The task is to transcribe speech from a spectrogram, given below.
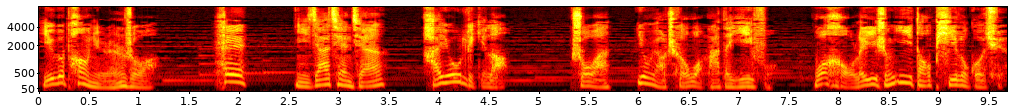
一个胖女人说：“嘿，你家欠钱还有理了。”说完。又要扯我妈的衣服，我吼了一声，一刀劈了过去。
